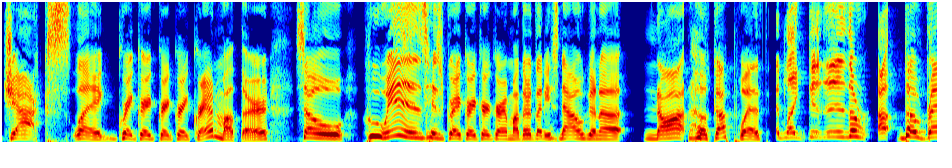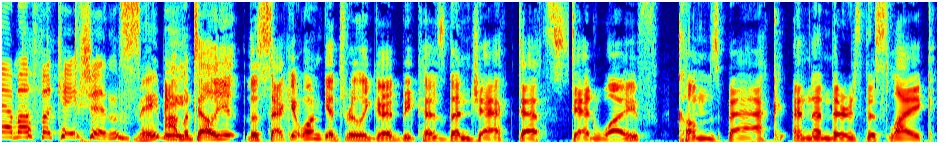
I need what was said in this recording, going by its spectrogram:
Jack's like great great great great grandmother. So who is his great great great grandmother that he's now gonna not hook up with? And like the the, uh, the ramifications. Maybe I'm gonna tell you, the second one gets really good because then Jack Deth's dead wife comes back, and then there's this like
